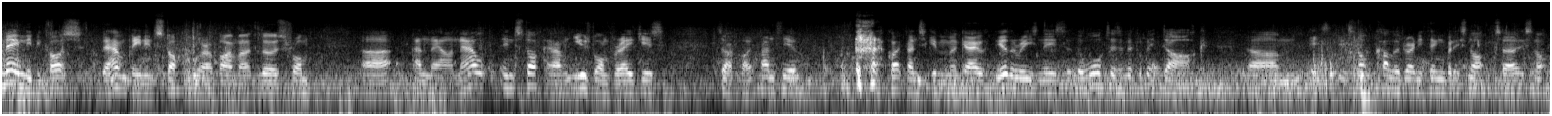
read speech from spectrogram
mainly because they haven't been in stock where I buy my lures from uh, and they are now in stock. I haven't used one for ages so I quite fancy them. quite fancy giving them a go. The other reason is that the water's a little bit dark. Um, it's, it's, not coloured or anything, but it's not uh, it's not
